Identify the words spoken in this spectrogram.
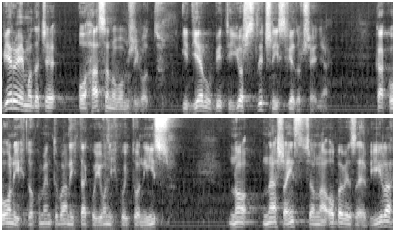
Vjerujemo da će o Hasanovom životu i dijelu biti još sličnih svjedočenja, kako onih dokumentovanih, tako i onih koji to nisu. No, naša institucionalna obaveza je bila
